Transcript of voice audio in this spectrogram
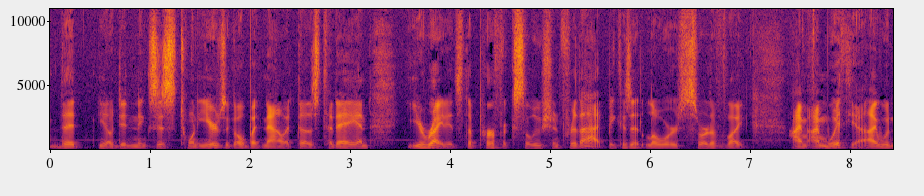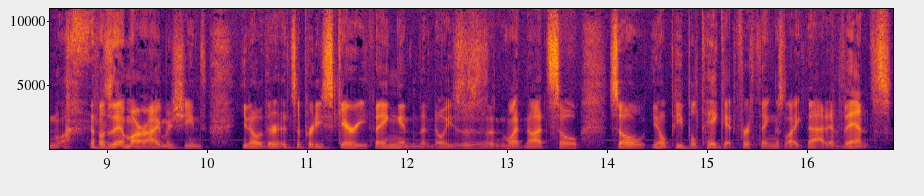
that you know didn't exist 20 years ago, but now it does today. And you're right; it's the perfect solution for that because it lowers sort of like I'm I'm with you. I wouldn't want those MRI machines. You know, it's a pretty scary thing, and the noises and whatnot. So so you know, people take it for things like that, events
